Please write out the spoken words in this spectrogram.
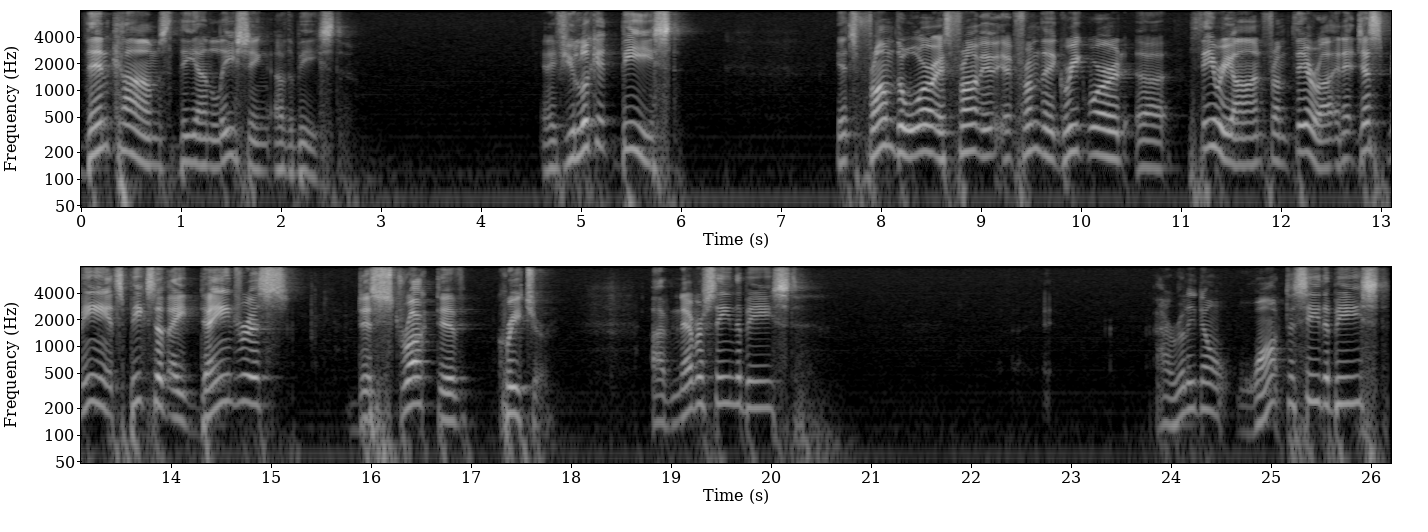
then comes the unleashing of the beast. And if you look at beast, it's from the word. It's from it, from the Greek word uh, therion, from thera, and it just means it speaks of a dangerous, destructive creature. I've never seen the beast. I really don't want to see the beast.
